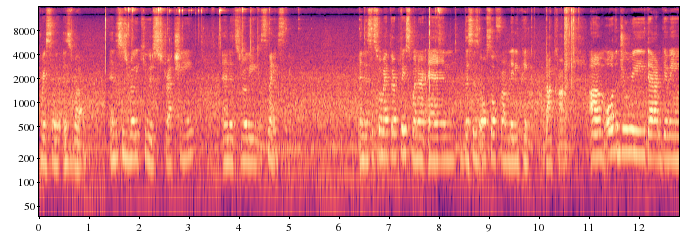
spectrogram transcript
bracelet as well. And this is really cute it's stretchy and it's really it's nice. And this is for my third place winner and this is also from laydpynk.com um, all the jewelry that I'm giving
